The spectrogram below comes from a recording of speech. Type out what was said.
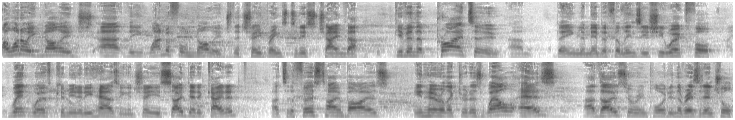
I want to acknowledge uh, the wonderful knowledge that she brings to this chamber. Given that prior to um, being the member for Lindsay, she worked for Wentworth Community Housing, and she is so dedicated uh, to the first home buyers in her electorate as well as uh, those who are employed in the residential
